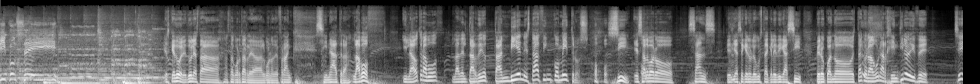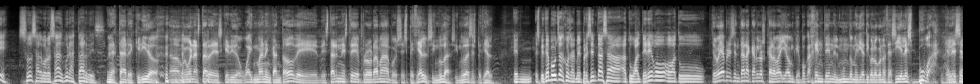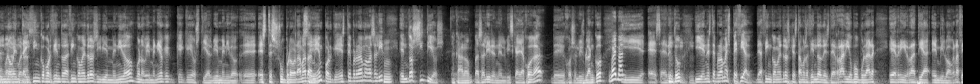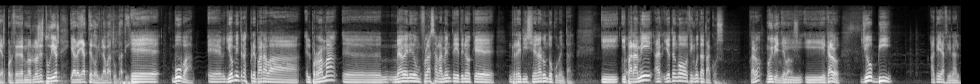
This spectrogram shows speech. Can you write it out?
People say. Es que duele, duele hasta, hasta cortarle al bueno de Frank Sinatra. La voz. Y la otra voz, la del tardeo, también está a 5 metros. Sí, es Álvaro Sanz, que ya sé que no le gusta que le diga sí, pero cuando está con algún argentino le dice, sí, sos Álvaro Sanz, buenas tardes. Buenas tardes, querido. No, muy buenas tardes, querido Whiteman. Encantado de, de estar en este programa, pues especial, sin duda, sin duda es especial. Especial por muchas cosas. ¿Me presentas a, a tu alter ego o a tu. Te voy a presentar a Carlos Carballo, aunque poca gente en el mundo mediático lo conoce así. Él es Buba. Ahí Él es el buenas, 95% de a 5 metros y bienvenido. Bueno, bienvenido, que, que- que hostias, bienvenido. Eh, este es su programa Sí. también, porque este programa va a salir Mm. en dos sitios. Claro. Va a salir en el Vizcaya Juega de José Luis Blanco. Whiteman. Y ese eres tú. y en este programa especial de a 5 metros que estamos haciendo desde Radio Popular Herri Ratia en Bilbao. Gracias por cedernos los estudios y ahora ya te doy la batuta a ti. Eh, Buba, eh, yo mientras preparaba el programa eh, me ha venido un flash a la mente y he tenido que revisionar un documental. Y, y para mí, yo tengo 50 tacos. Claro. Muy bien Y- llevados. Y, y, claro, yo vi aquella final.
